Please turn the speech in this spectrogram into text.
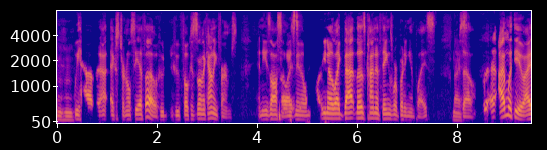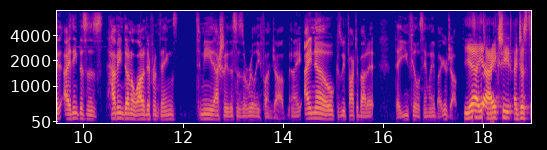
mm-hmm. we have an external CFO who who focuses on accounting firms, and he's awesome. Oh, he's made, you know, like that. Those kind of things we're putting in place. Nice. So I'm with you. I I think this is having done a lot of different things. To me, actually, this is a really fun job, and I I know because we've talked about it that you feel the same way about your job. Yeah, yeah. I actually, I just,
